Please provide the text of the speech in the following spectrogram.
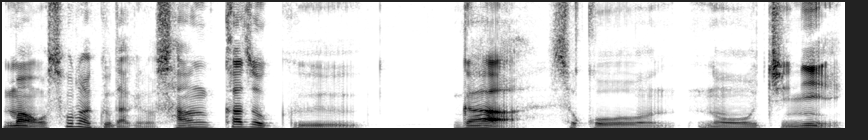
まあおそらくだけど3家族がそこのお家に、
